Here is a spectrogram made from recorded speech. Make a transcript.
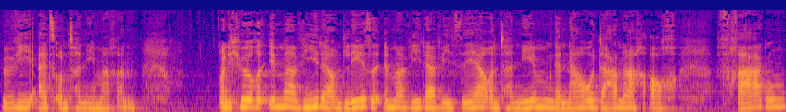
wie als Unternehmerin. Und ich höre immer wieder und lese immer wieder, wie sehr Unternehmen genau danach auch fragen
